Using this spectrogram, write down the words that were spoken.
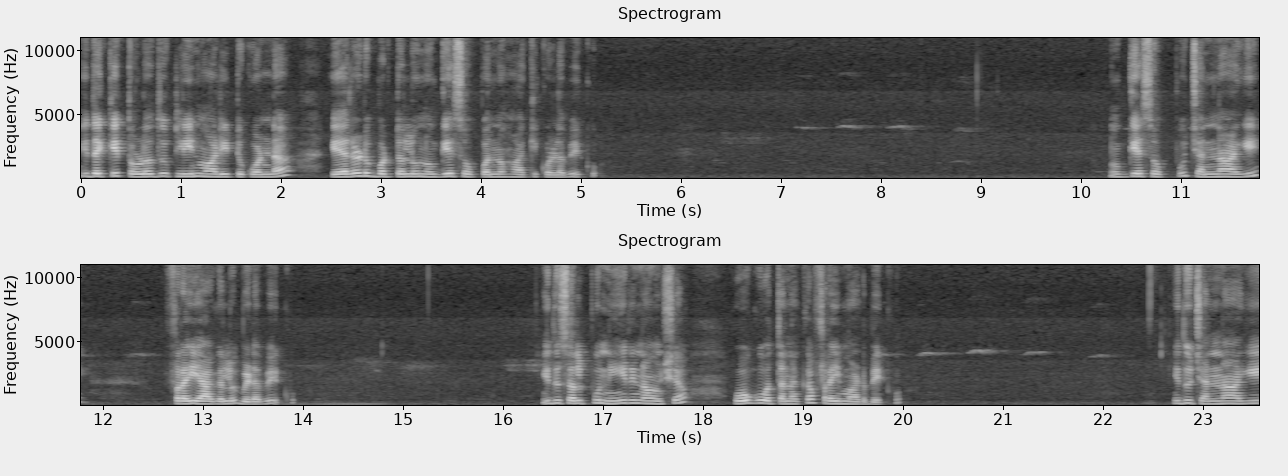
ಇದಕ್ಕೆ ತೊಳೆದು ಕ್ಲೀನ್ ಮಾಡಿಟ್ಟುಕೊಂಡ ಎರಡು ಬಟ್ಟಲು ನುಗ್ಗೆ ಸೊಪ್ಪನ್ನು ಹಾಕಿಕೊಳ್ಳಬೇಕು. ನುಗ್ಗೆ ಸೊಪ್ಪು ಚೆನ್ನಾಗಿ ಫ್ರೈ ಆಗಲು ಬಿಡಬೇಕು. ಇದು ಸ್ವಲ್ಪ ನೀರಿನ ಅಂಶ ಹೋಗುವ ತನಕ ಫ್ರೈ ಮಾಡಬೇಕು. ಇದು ಚೆನ್ನಾಗಿ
